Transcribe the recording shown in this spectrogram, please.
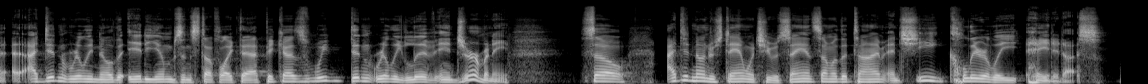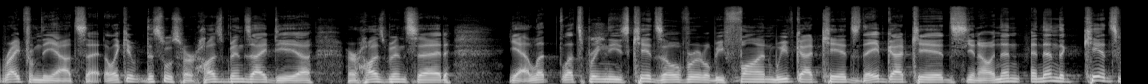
I- I didn't really know the idioms and stuff like that because we didn't really live in Germany. So I didn't understand what she was saying some of the time, and she clearly hated us right from the outset. Like it, this was her husband's idea. Her husband said, "Yeah, let let's bring these kids over. It'll be fun. We've got kids. They've got kids. You know." And then and then the kids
